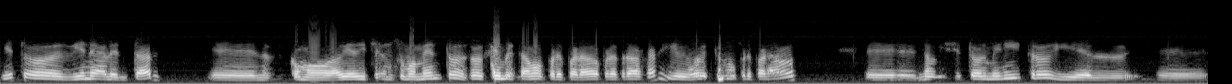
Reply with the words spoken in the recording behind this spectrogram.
Y esto viene a alentar eh, como había dicho en su momento, nosotros siempre estamos preparados para trabajar y hoy estamos preparados. Eh, nos visitó el ministro y el, eh,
